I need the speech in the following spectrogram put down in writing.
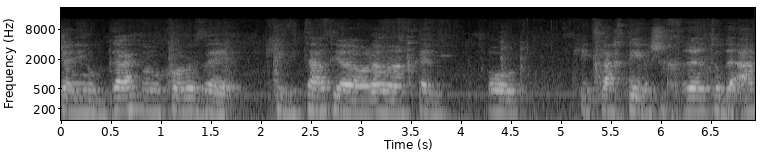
שאני נוגעת במקום הזה כי ויתרתי על העולם האחר, או כי הצלחתי לשחרר תודעה.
